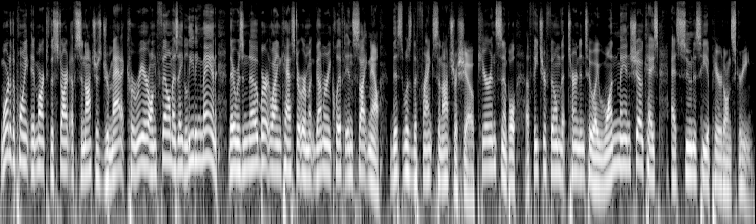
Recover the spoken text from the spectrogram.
More to the point, it marked the start of Sinatra's dramatic career on film as a leading man. There was no Burt Lancaster or Montgomery Clift in sight now. This was the Frank Sinatra show, pure and simple, a feature film that turned into a one man showcase as soon as he appeared on screen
